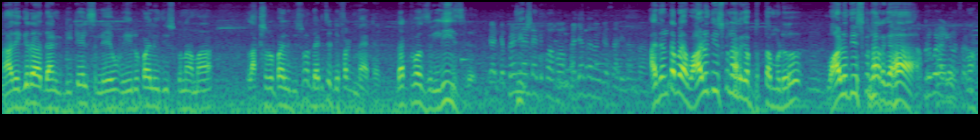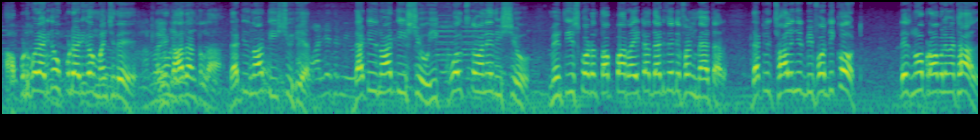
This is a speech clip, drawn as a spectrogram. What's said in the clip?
నా దగ్గర దానికి డీటెయిల్స్ లేవు. వెయ్యి రూపాయలకి తీసుకున్నామా? లక్ష రూపాయలకి తీసుకున్నా that is different matter that was ఇదంతా? అదంతా వాళ్ళు తీసుకున్నారు కదా తమ్ముడు. వాళ్ళు తీసుకున్నారుగా అప్పుడు కూడా అడిగాం అడిగా ఇప్పుడు అడిగా మంచిదే. నేను కాదంటలా. That is not the issue here that is not the issue ఈ కోల్చడం అనేది ఇష్యూ మేము తీసుకోవడం తప్ప రైటా? That is a different matter that will challenge it before the court there is no problem at all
